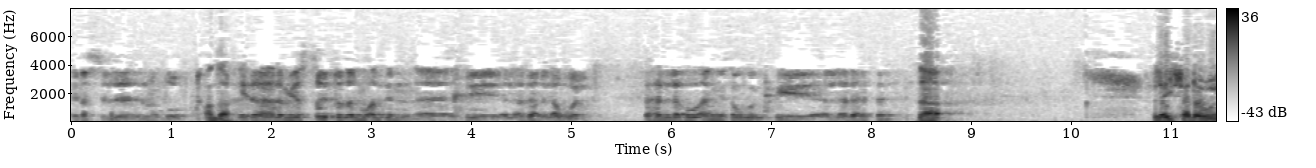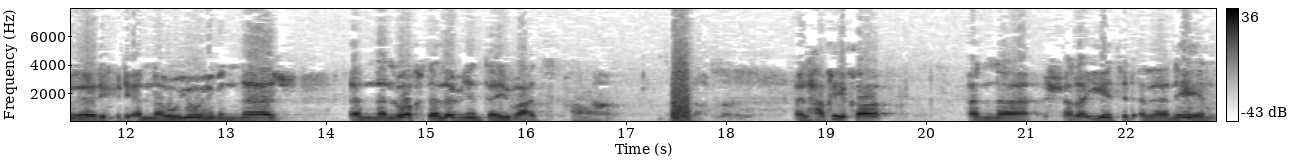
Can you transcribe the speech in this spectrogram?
في نفس الموضوع. تفضل. إذا لم يستيقظ المؤذن آه، في الأذان الأول فهل له أن يثوب في الأذان الثاني؟ لا ليس له ذلك لأنه يوهم الناس أن الوقت لم ينتهي بعد آه. الحقيقة أن شرعية الأذانين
